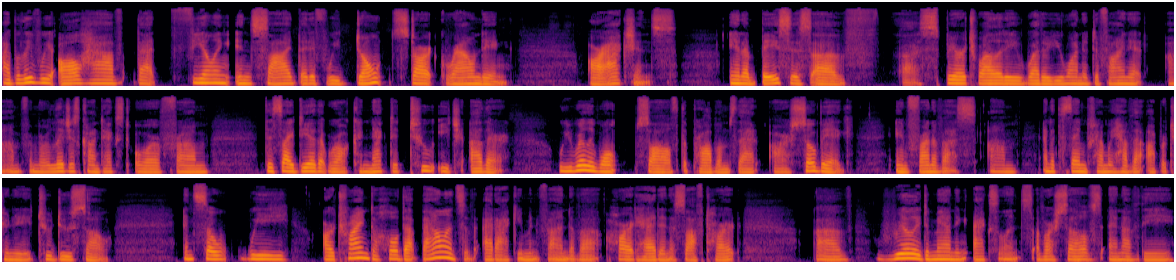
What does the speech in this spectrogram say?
I believe we all have that feeling inside that if we don't start grounding our actions in a basis of uh, spirituality, whether you want to define it um, from a religious context or from this idea that we're all connected to each other, we really won't solve the problems that are so big in front of us. Um, and at the same time, we have that opportunity to do so. And so we are trying to hold that balance of at Acumen Fund of a hard head and a soft heart, of really demanding excellence of ourselves and of the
